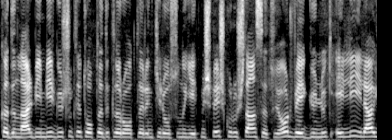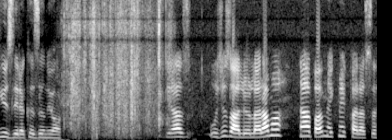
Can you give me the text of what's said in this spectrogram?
Kadınlar binbir güçlükle topladıkları otların kilosunu 75 kuruştan satıyor ve günlük 50 ila 100 lira kazanıyor. Biraz ucuz alıyorlar ama ne yapalım ekmek parası.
